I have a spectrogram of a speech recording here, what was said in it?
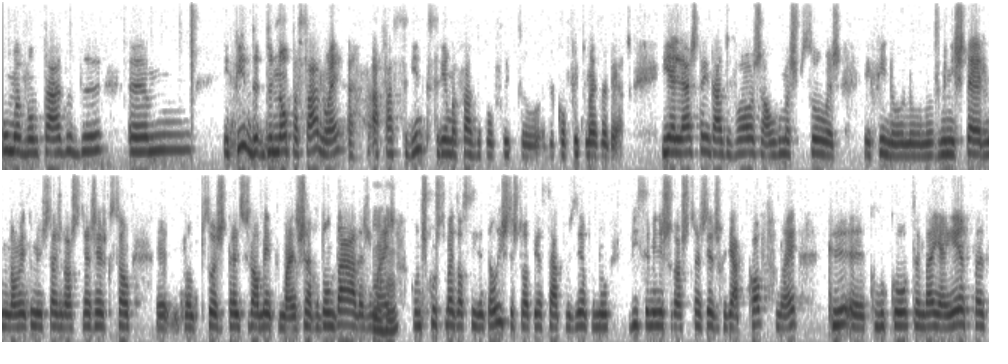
uma vontade de um, enfim, de, de, não passar, não é, à fase seguinte, que seria uma fase de conflito, de conflito mais aberto. E, aliás, tem dado voz a algumas pessoas, enfim, no, no, nos ministérios, normalmente no Ministério dos Estrangeiros, que são eh, pronto, pessoas tradicionalmente mais arredondadas, mais, uhum. com um discurso mais ocidentalista. Estou a pensar, por exemplo, no vice-ministro dos Estrangeiros, Ryabkov, não é, que eh, colocou também a ênfase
